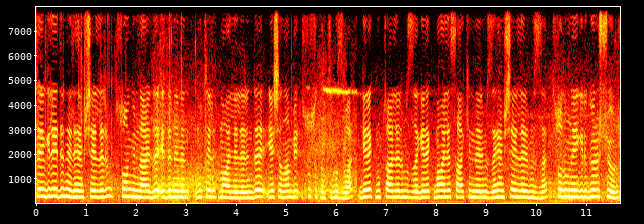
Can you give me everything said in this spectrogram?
Sevgili Edirneli hemşehrilerim, son günlerde Edirne'nin muhtelif mahallelerinde yaşanan bir su sıkıntımız var. Gerek muhtarlarımızla, gerek mahalle sakinlerimizle, hemşehrilerimizle sorunla ilgili görüşüyoruz.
